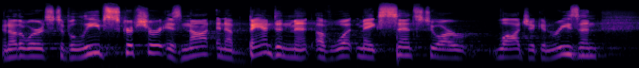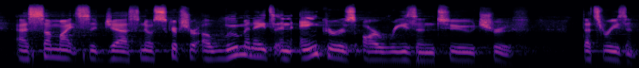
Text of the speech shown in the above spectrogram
In other words, to believe Scripture is not an abandonment of what makes sense to our logic and reason, as some might suggest. No, Scripture illuminates and anchors our reason to truth. That's reason.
